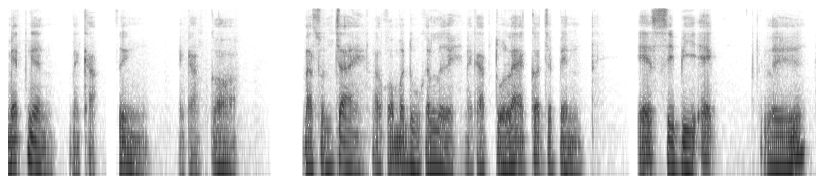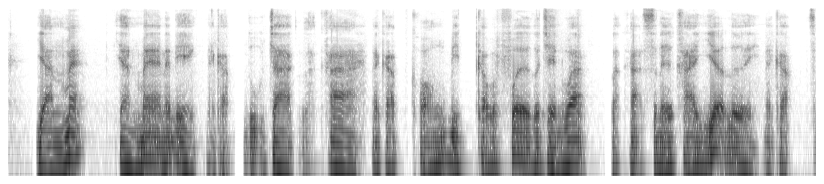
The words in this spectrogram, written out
เม็ดเงินนะครับ ซึ่งนะครับก็ น่าสนใจเราก็มาดูกันเลยนะครับ ตัวแรกก็จะเป็น SCBX หรือยันแม่ยันแม่นั่นเองนะครับ ดูจากราคานะครับของ Bit c o v e r ก็จะเห็นว่าราคาเสนอขายเยอะเลยนะครับ เส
